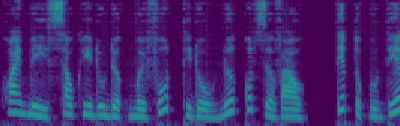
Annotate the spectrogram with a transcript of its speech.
khoai mì sau khi đun được 10 phút thì đổ nước cốt dừa vào, tiếp tục đun tiếp.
